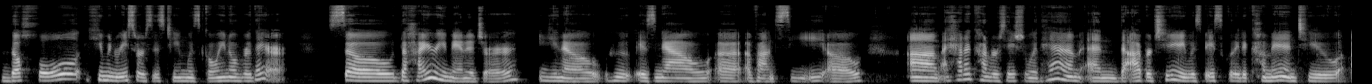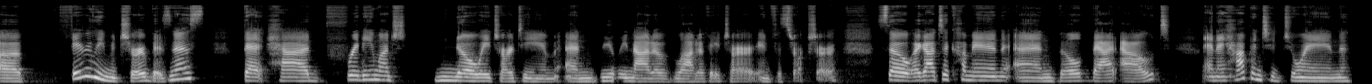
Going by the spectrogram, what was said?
the whole human resources team was going over there. So the hiring manager, you know, who is now uh, Avant CEO, um, I had a conversation with him, and the opportunity was basically to come into a fairly mature business that had pretty much no HR team and really not a lot of HR infrastructure. So I got to come in and build that out. And I happened to join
